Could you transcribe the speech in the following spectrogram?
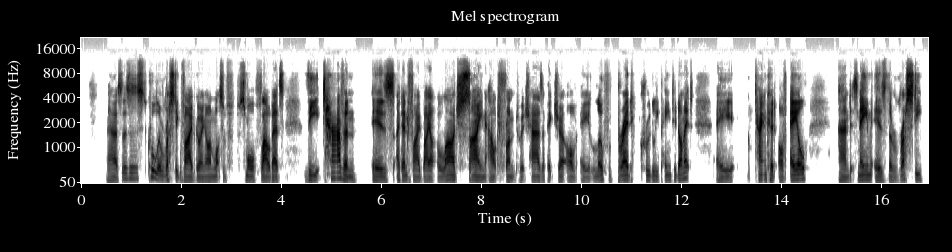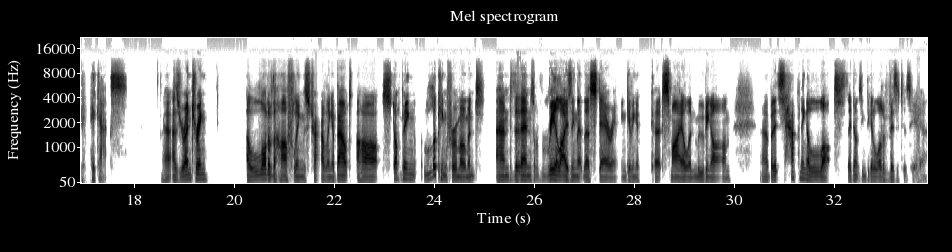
Uh, so there's this cool little rustic vibe going on, lots of small flower beds. The tavern is identified by a large sign out front which has a picture of a loaf of bread crudely painted on it, a tankard of ale, and its name is the Rusty Pickaxe. Uh, as you're entering, a lot of the halflings traveling about are stopping, looking for a moment, and then sort of realizing that they're staring and giving a curt smile and moving on. Uh, but it's happening a lot. They don't seem to get a lot of visitors here.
